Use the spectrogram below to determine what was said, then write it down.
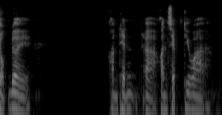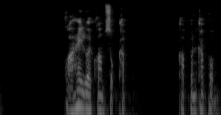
จบด้วย คอนเทนต์อ่อคอนเซปต์ที่ว่า ขอให้รวยความสุขครับ ขอบคุณครับผม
